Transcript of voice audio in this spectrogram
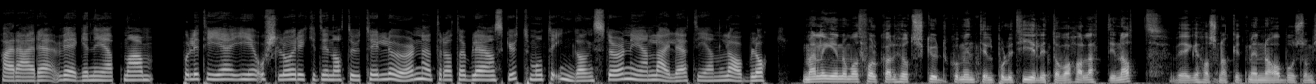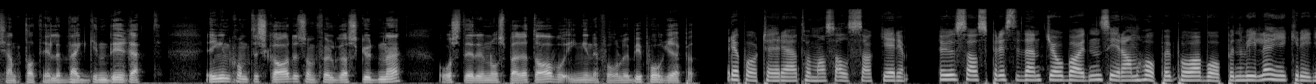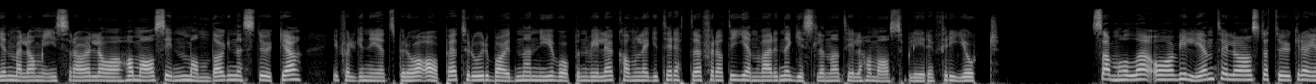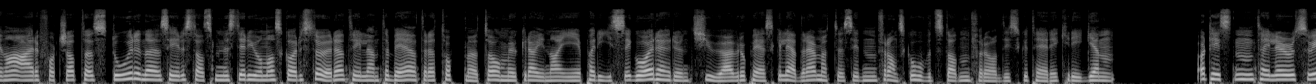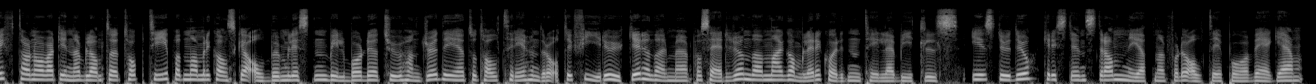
Her er VG-nyhetene. Politiet i Oslo rykket i natt ut til Løren etter at det ble skutt mot inngangsdøren i en leilighet i en lavblokk. Meldingen om at folk hadde hørt skudd kom inn til politiet litt over halv ett i natt. VG har snakket med en nabo som kjente at hele veggen dirret. Ingen kom til skade som følge av skuddene. Åstedet er nå sperret av, og ingen er foreløpig pågrepet. Reporter Thomas Alsaker. USAs president Joe Biden sier han håper på våpenhvile i krigen mellom Israel og Hamas innen mandag neste uke. Ifølge nyhetsbyrået Ap tror Biden en ny våpenhvile kan legge til rette for at de gjenværende gislene til Hamas blir frigjort. Samholdet og viljen til å støtte Ukraina er fortsatt stor, det sier statsminister Jonas Gahr Støre til NTB etter et toppmøte om Ukraina i Paris i går. Rundt 20 europeiske ledere møttes i den franske hovedstaden for å diskutere krigen. Artisten Taylor Swift har nå vært inne blant topp ti på den amerikanske albumlisten Billboard 200 i totalt 384 uker. Dermed passerer hun den gamle rekorden til Beatles. I studio, Kristin Strand, nyhetene får du alltid på VG.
